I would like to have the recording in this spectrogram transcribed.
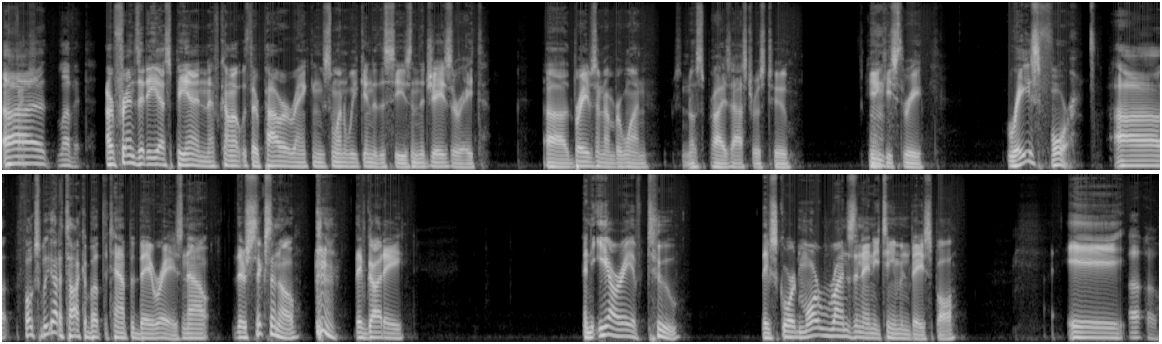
uh, Love it. Our friends at ESPN have come up with their power rankings one week into the season. The Jays are eighth. Uh, the Braves are number one. No surprise. Astros two. Yankees three. Rays four. Uh, folks, we got to talk about the Tampa Bay Rays. Now they're six and zero. They've got a an ERA of two. They've scored more runs than any team in baseball. Uh oh.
